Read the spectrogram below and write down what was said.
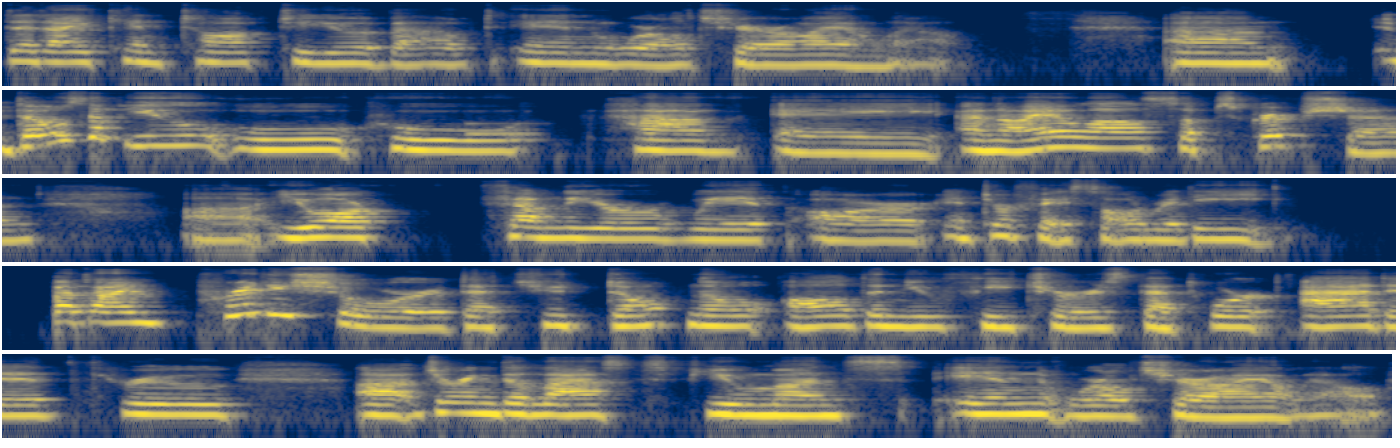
that I can talk to you about in WorldShare ILL. Um, those of you who, who have a an ILL subscription, uh, you are familiar with our interface already, but I'm pretty sure that you don't know all the new features that were added through uh, during the last few months in WorldShare ILL.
